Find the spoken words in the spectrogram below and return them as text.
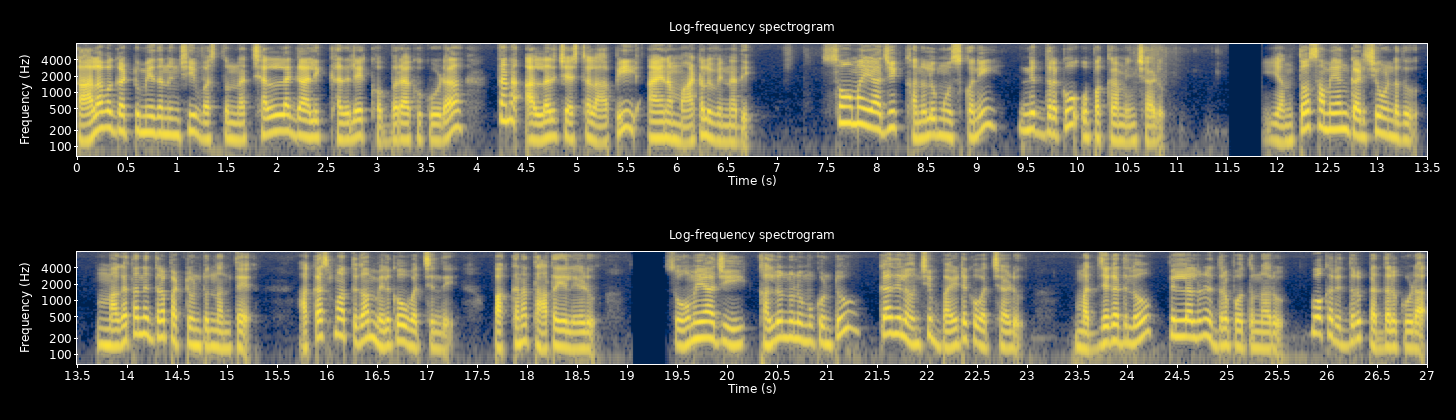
కాలవ గట్టు మీద నుంచి వస్తున్న చల్లగాలి కదిలే కొబ్బరాకు కూడా తన అల్లరి చేష్టలాపి ఆయన మాటలు విన్నది. సోమయాజి కనులు మూసుకొని నిద్రకు ఉపక్రమించాడు. ఎంతో సమయం గడిచి ఉండదు. మగత నిద్ర పట్టుంటుందంతే. అకస్మాత్తుగా మెలకువ వచ్చింది. పక్కన తాతయ్య లేడు. సోమయాజీ కళ్ళు నులుముకుంటూ గదిలోంచి బయటకు వచ్చాడు. మధ్య గదిలో పిల్లలు నిద్రపోతున్నారు. ఒకరిద్దరు పెద్దలు కూడా.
